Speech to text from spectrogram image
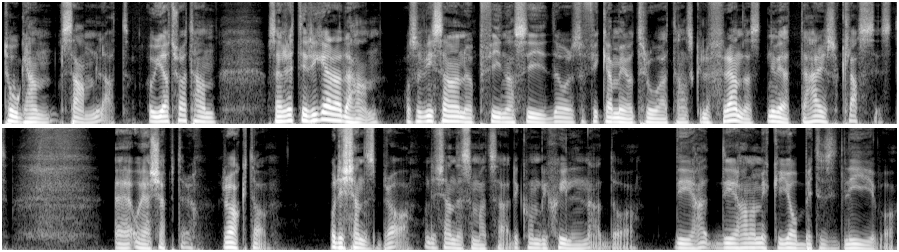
tog han samlat. Och jag tror att han, sen retirerade han och så visade han upp fina sidor och så fick han mig att tro att han skulle förändras. Ni vet, det här är så klassiskt. Eh, och jag köpte det, rakt av. Och det kändes bra. Och det kändes som att så här, det kommer bli skillnad. Och det, det, han har mycket jobbigt i sitt liv. Och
